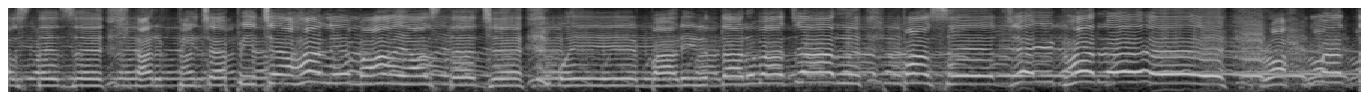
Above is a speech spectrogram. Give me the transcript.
আসতেছে। আর পিছে পিছে হালেমা আসতেছে। ওই বাড়ির দরওয়াজার পাশে যে ঘরে রহমত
